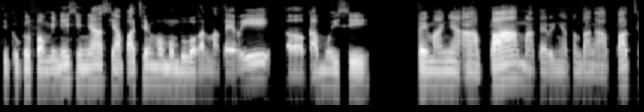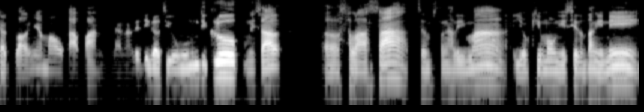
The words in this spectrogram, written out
di Google Form ini isinya siapa aja yang mau membawakan materi, uh, kamu isi temanya apa, materinya tentang apa, jadwalnya mau kapan. Nah, nanti tinggal diumumin di grup. Misal eh, Selasa jam setengah lima, Yogi mau ngisi tentang ini.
